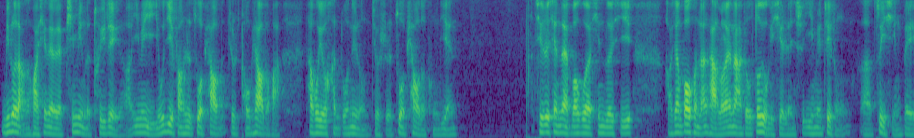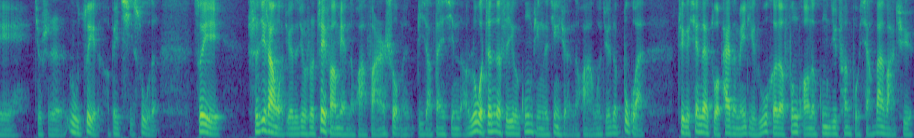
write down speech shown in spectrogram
民主党的话，现在在拼命的推这个啊，因为以邮寄方式做票的，就是投票的话，它会有很多那种就是做票的空间。其实现在包括新泽西，好像包括南卡罗来纳州都有一些人是因为这种呃罪行被就是入罪的，被起诉的。所以实际上我觉得就是说这方面的话，反而是我们比较担心的。如果真的是一个公平的竞选的话，我觉得不管这个现在左派的媒体如何的疯狂的攻击川普，想办法去。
